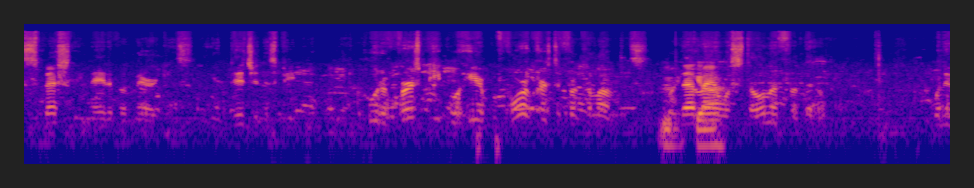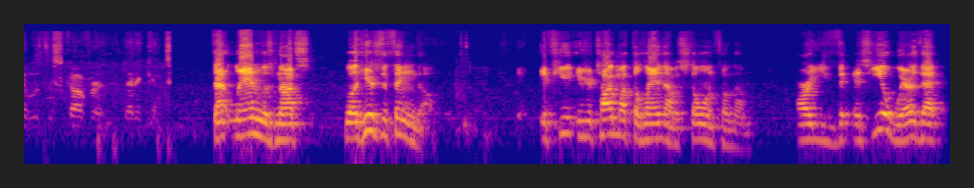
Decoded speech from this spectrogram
especially Native Americans, indigenous people, who were the first people here before Christopher Columbus. Oh my that God. land was stolen from them when it was discovered that it contained. That land was not. Well, here's the thing, though. If you if you're talking about the land that was stolen from them, are you? Is he aware that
